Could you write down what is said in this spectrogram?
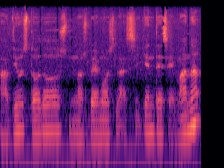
Adiós todos, nos vemos la siguiente semana.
